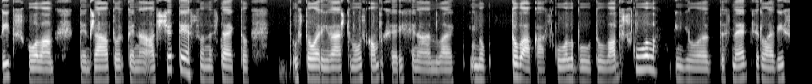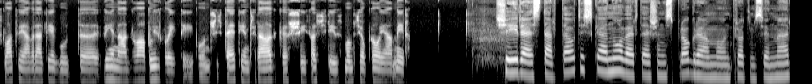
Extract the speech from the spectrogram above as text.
vidusskolām, diemžēl turpina atšķirties. Es teiktu, uz to arī vērsti mūsu kompleksie risinājumi, lai nu, tuvākā skola būtu laba skola, jo tas mērķis ir, lai visi Latvijā varētu iegūt uh, vienādu labu izglītību. Un šis pētījums rāda, ka šīs atšķirības mums joprojām ir. Šī ir eh, starptautiskā novērtēšanas programma, un, protams, vienmēr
